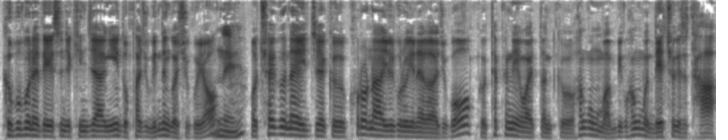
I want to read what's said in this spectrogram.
그 부분에 대해서 이제 긴장이 높아지고 있는 것이고요. 네. 어, 최근에 이제 그 코로나 19로 인해 가지고 그 태평양에 와 있던 그 항공모함 미국 항공모함 네 척에서 다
